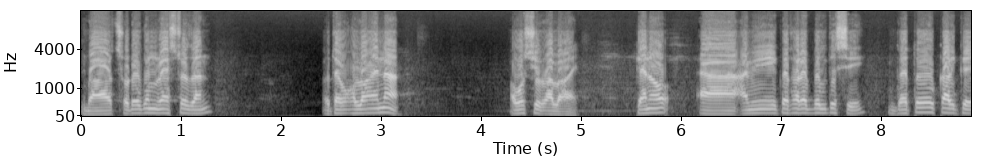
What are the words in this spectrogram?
বা ছোটো কোনো রাষ্ট্র যান, ওটা ভালো হয় না? অবশ্যই ভালো হয়। কেন আমি এই কথাটা বলতেছি। গতকালকে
